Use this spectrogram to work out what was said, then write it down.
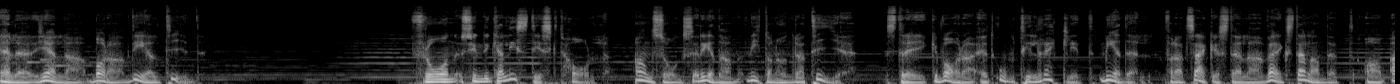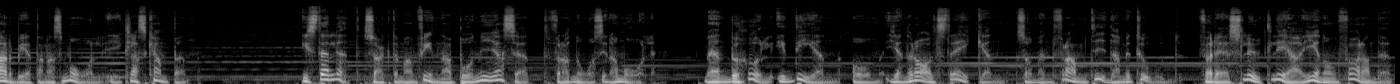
eller gälla bara deltid. Från syndikalistiskt håll ansågs redan 1910 strejk vara ett otillräckligt medel för att säkerställa verkställandet av arbetarnas mål i klasskampen. Istället sökte man finna på nya sätt för att nå sina mål men behöll idén om generalstrejken som en framtida metod för det slutliga genomförandet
